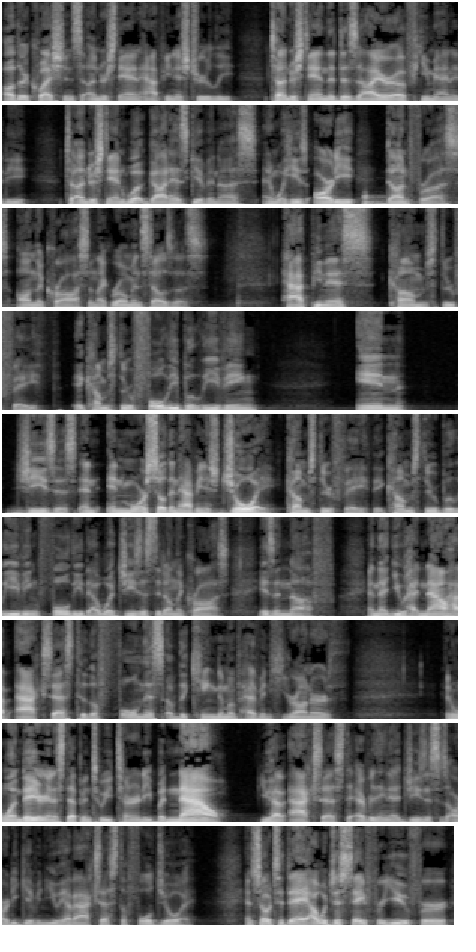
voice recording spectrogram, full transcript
other questions to understand happiness truly to understand the desire of humanity, to understand what God has given us and what He has already done for us on the cross. And like Romans tells us, happiness comes through faith. It comes through fully believing in Jesus. And, and more so than happiness, joy comes through faith. It comes through believing fully that what Jesus did on the cross is enough and that you now have access to the fullness of the kingdom of heaven here on earth. And one day you're going to step into eternity. But now you have access to everything that Jesus has already given you. You have access to full joy. And so today, I would just say for you, for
